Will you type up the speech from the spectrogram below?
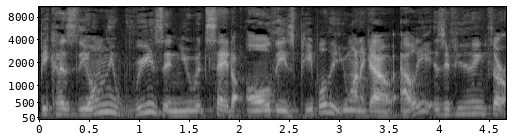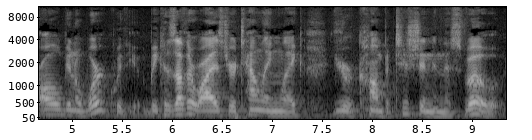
Because the only reason you would say to all these people that you want to get out Ellie is if you think they're all gonna work with you. Because otherwise you're telling like your competition in this vote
